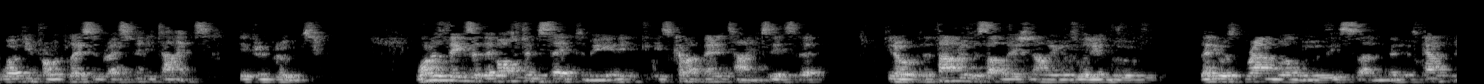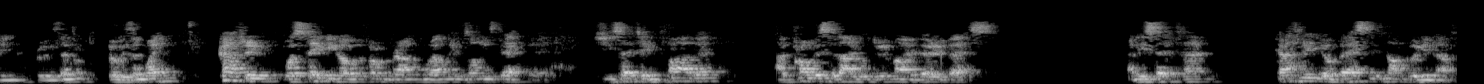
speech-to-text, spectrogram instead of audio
working from a place of rest many times, different groups. One of the things that they've often said to me, and it, it's come up many times, is that, you know, the founder of the Salvation Army was William Booth, then it was Bramwell Booth, his son, then it was Catherine Booth, and Booth, and when Catherine was taking over from Bramwell, he was on his deathbed, she said to him, Father, I promise that I will do my very best. And he said to her, Catherine, your best is not good enough.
